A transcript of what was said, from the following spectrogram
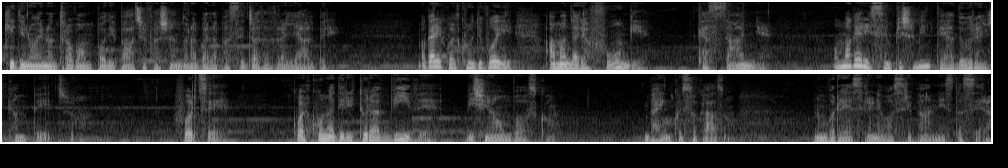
Chi di noi non trova un po' di pace facendo una bella passeggiata tra gli alberi? Magari qualcuno di voi ama andare a funghi, castagne, o magari semplicemente adora il campeggio. Forse qualcuno addirittura vive vicino a un bosco. Beh, in questo caso non vorrei essere nei vostri panni stasera.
